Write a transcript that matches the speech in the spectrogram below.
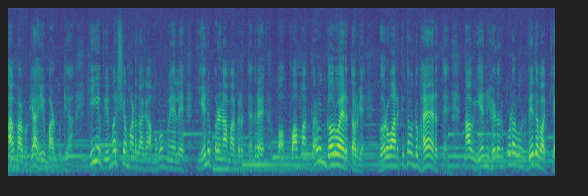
ಹಾಗೆ ಮಾಡಿಬಿಟ್ಯಾ? ಹೀಗೆ ಮಾಡಿಬಿಟ್ಯಾ? ಹೀಗೆ ವಿಮರ್ಶೆ ಮಾಡಿದಾಗ ಮಗು ಮೇಲೆ ಏನು ಪರಿಣಾಮ ಬೀರುತ್ತೆ ಅಂದರೆ ಅಪ್ಪ, ಅಮ್ಮ ಅಂತಾರೆ, ಒಂದು ಗೌರವ ಇರುತ್ತೆ ಅವ್ರಿಗೆ. ಗೌರವಾನಕ್ಕಿಂತ ಒಂದು ಭಯ ಇರುತ್ತೆ. ನಾವು ಏನು ಹೇಳಿದ್ರು ಕೂಡ ಒಂದು ವೇದವಾಕ್ಯ.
